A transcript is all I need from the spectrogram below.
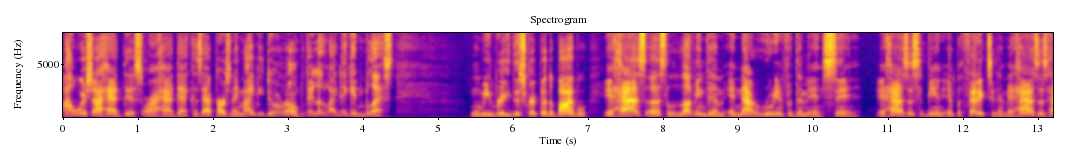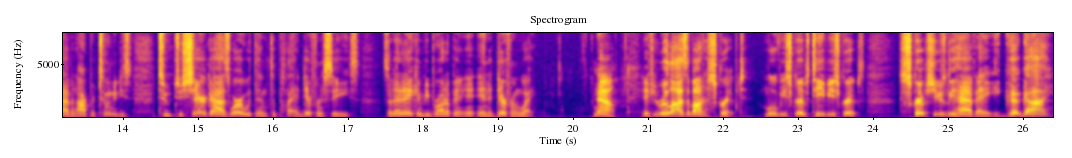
I wish I had this or I had that because that person, they might be doing wrong, but they look like they're getting blessed. When we read the script of the Bible, it has us loving them and not rooting for them in sin. It has us being empathetic to them. It has us having opportunities to, to share God's word with them, to plant different seeds so that they can be brought up in, in a different way. Now, if you realize about a script, movie scripts, TV scripts. Scripts usually have a good guy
